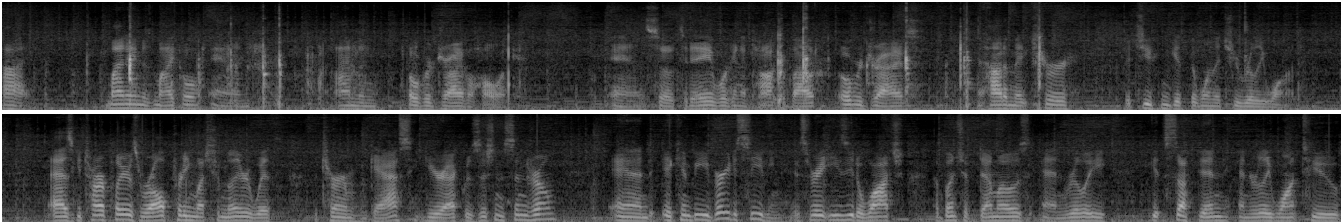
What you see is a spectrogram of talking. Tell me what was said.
Hi, my name is Michael and I'm an overdriveaholic. And so today we're going to talk about overdrives and how to make sure that you can get the one that you really want. As guitar players, we're all pretty much familiar with the term GAS, Gear Acquisition Syndrome, and it can be very deceiving. It's very easy to watch a bunch of demos and really get sucked in and really want to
